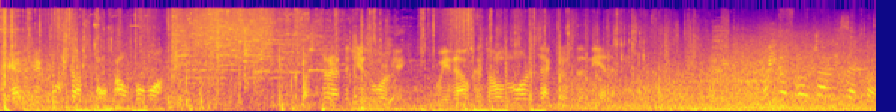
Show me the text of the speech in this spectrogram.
The enemy pushed up to Alpha 1. Our strategy is working. We now control more sectors than the enemy. We control Charlie sector.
